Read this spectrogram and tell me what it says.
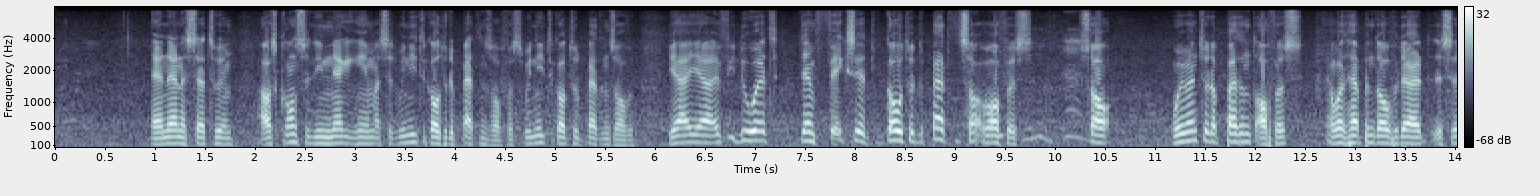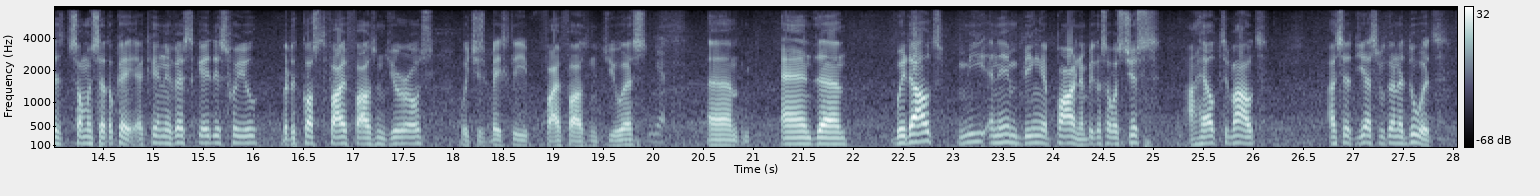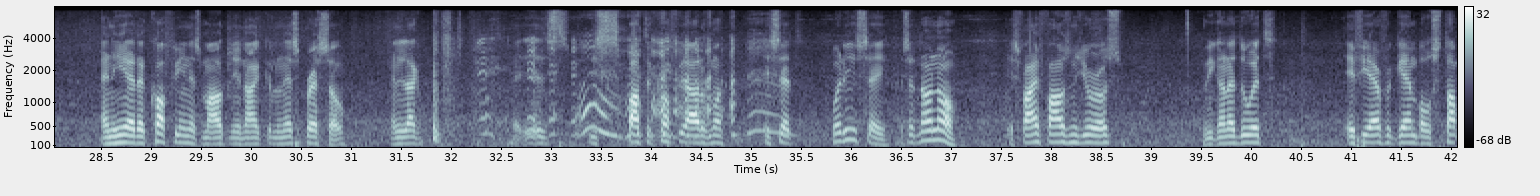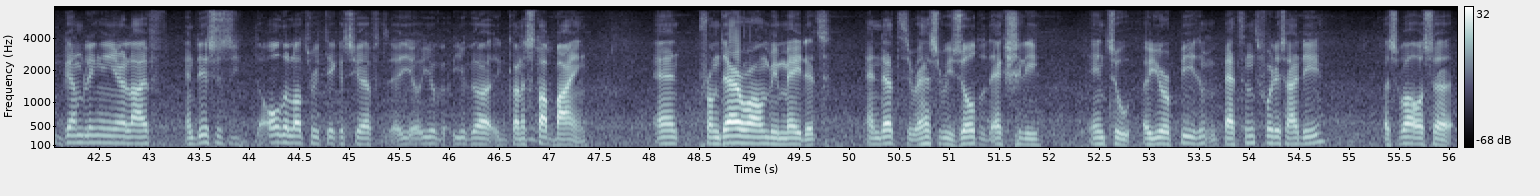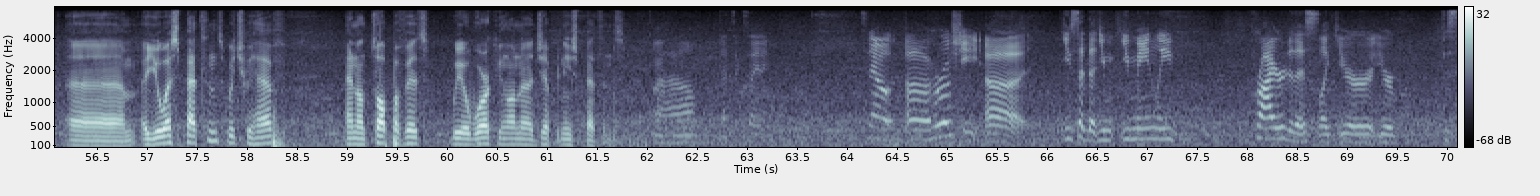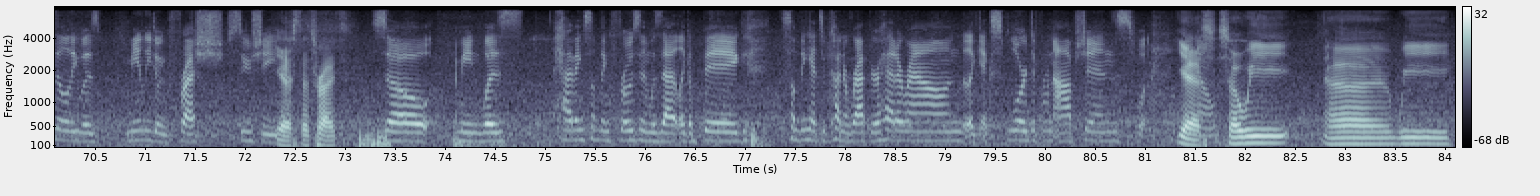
And then I said to him, I was constantly nagging him. I said, we need to go to the patents office. We need to go to the patents office. Yeah, yeah, if you do it, then fix it. Go to the patents office. so we went to the patent office. And what happened over there is that someone said, okay, I can investigate this for you, but it costs 5,000 euros, which is basically 5,000 US. Yep. Um, and um, without me and him being a partner, because I was just, I helped him out, I said, yes, we're going to do it. And he had a coffee in his mouth, you know, like an espresso, and he like, he spat the coffee out of my. He said, "What do you say?" I said, "No, no, it's 5,000 euros. We're gonna do it. If you ever gamble, stop gambling in your life and this is all the lottery tickets you have. To, you you you you're gonna stop buying, and from there on we made it, and that has resulted actually into a European patent for this idea, as well as a um, a US patent which we have, and on top of it we are working on a Japanese patent. Wow, that's exciting. So now, uh, Hiroshi, uh, you said that you you mainly prior to this, like your your facility was mainly doing fresh sushi. Yes, that's right. So, I mean, was having something frozen was that like a big something you had to kind of wrap your head around, like explore different options? What, you Yes. know? So we uh, we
